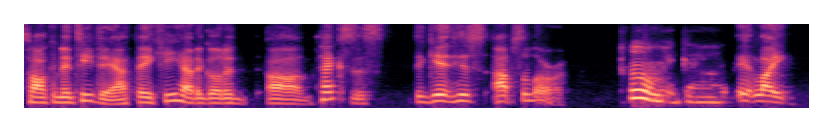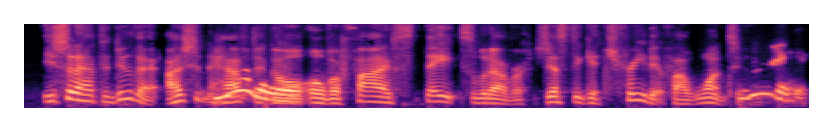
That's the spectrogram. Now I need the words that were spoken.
talking to tj i think he had to go to uh, texas to get his Opzelura oh my God. it like you shouldn't have to do that. I shouldn't have to go over five states whatever just to get treated if i want to. Right.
